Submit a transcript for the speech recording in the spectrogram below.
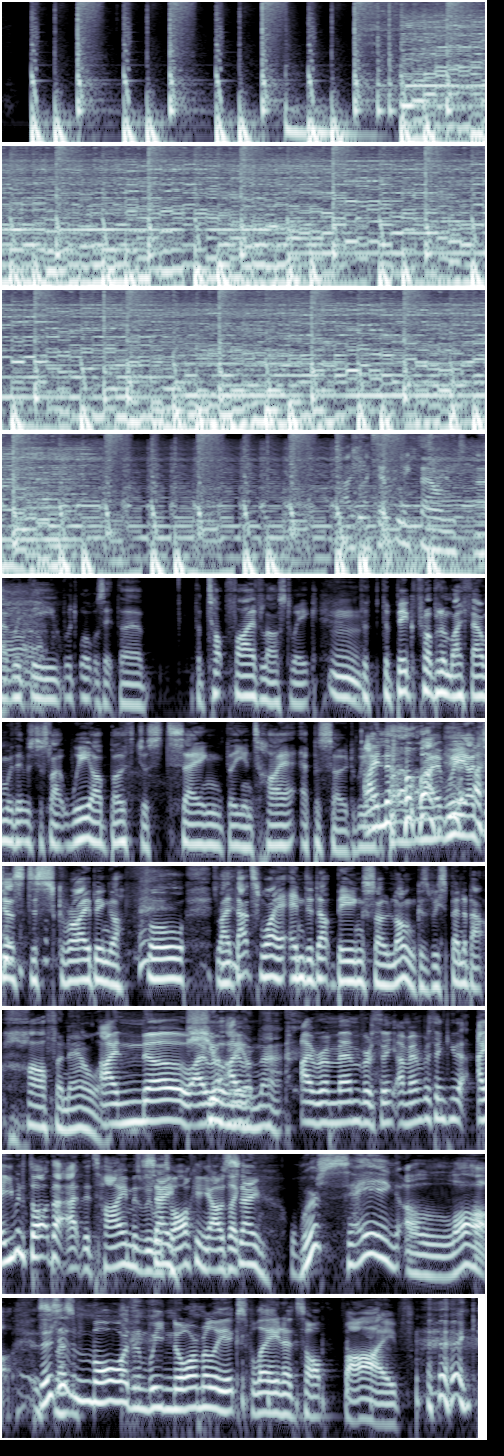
With the what was it the the top five last week. Mm. The, the big problem I found with it was just like we are both just saying the entire episode. We I are- know. like, we are just describing a full like that's why it ended up being so long because we spent about half an hour. I know. I, re- I, on that. I remember think. I remember thinking that. I even thought that at the time as we Same. were talking. I was like, Same. "We're saying a lot. This is more than we normally explain a top five.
